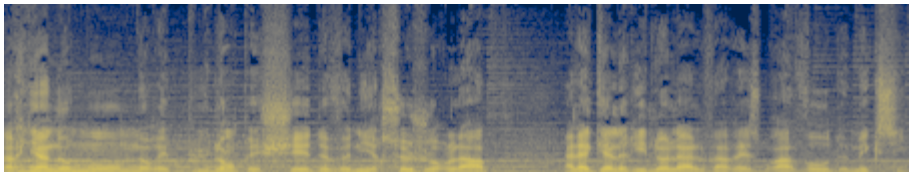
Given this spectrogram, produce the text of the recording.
Rien au monde n'aurait pu l'empêcher de venir ce jour-là à la galerie Lola Alvarez Bravo de Mexico.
